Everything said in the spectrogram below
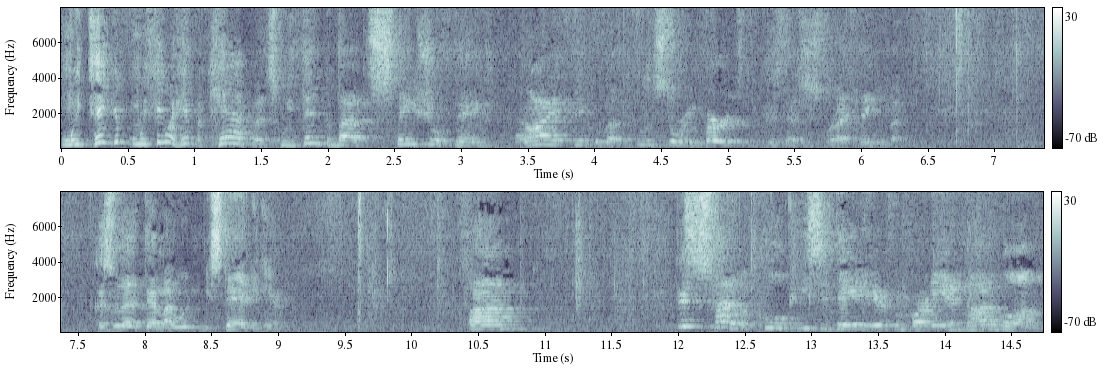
when we, take, when we think about hippocampus, we think about spatial things, and I think about food storing birds because that's just what I think about. Because without them, I wouldn't be standing here. Um, this is kind of a cool piece of data here from Barnea and Nottebohm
